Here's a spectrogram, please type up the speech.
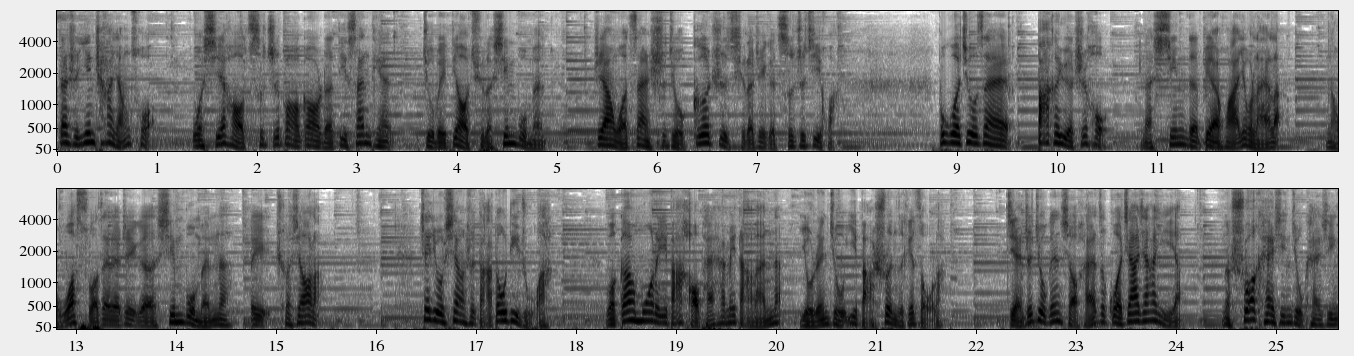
但是阴差阳错，我写好辞职报告的第三天就被调去了新部门，这样我暂时就搁置起了这个辞职计划。不过就在八个月之后，那新的变化又来了，那我所在的这个新部门呢被撤销了，这就像是打斗地主啊。我刚摸了一把好牌，还没打完呢，有人就一把顺子给走了。简直就跟小孩子过家家一样。那说开心就开心，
